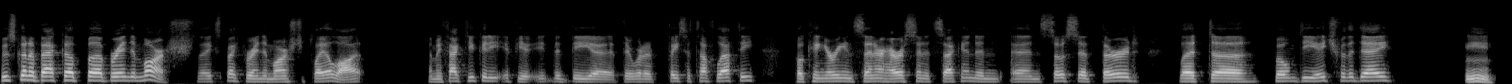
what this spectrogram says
who's going to back up uh, Brandon Marsh? They expect Brandon Marsh to play a lot. I mean, in fact, you could if you the, the uh, if they were to face a tough lefty, put Kingery in center, Harrison at second, and and Sosa at third. Let uh, Bohm DH for the day. Mm.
